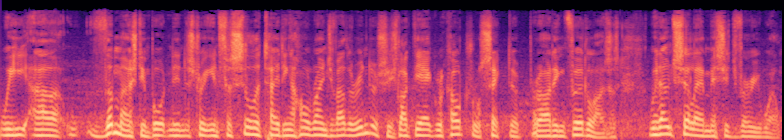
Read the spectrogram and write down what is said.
we are the most important industry in facilitating a whole range of other industries, like the agricultural sector providing fertilisers. We don't sell our message very well.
